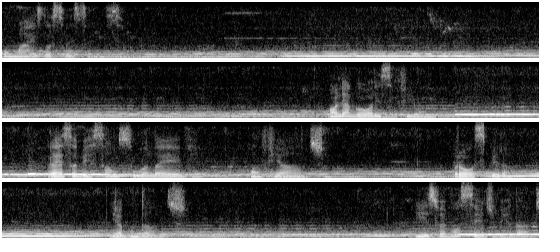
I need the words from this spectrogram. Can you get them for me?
com mais da sua essência? Olhe agora esse filme para essa versão sua leve, confiante, próspera e abundante. Isso é você de verdade.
